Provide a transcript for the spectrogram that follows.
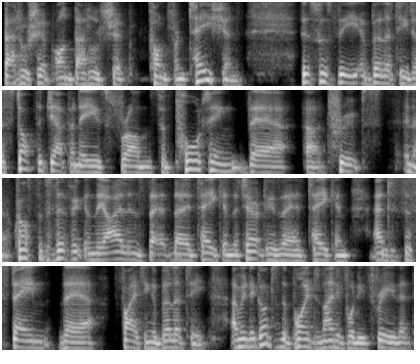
battleship on battleship confrontation. This was the ability to stop the Japanese from supporting their uh, troops you know, across the Pacific and the islands that they had taken, the territories they had taken, and to sustain their fighting ability. I mean, it got to the point in 1943 that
